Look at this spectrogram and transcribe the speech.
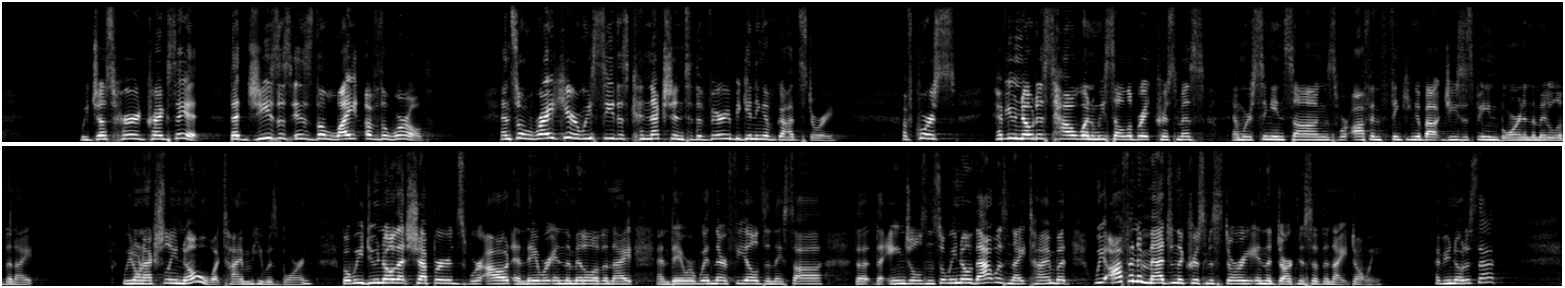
We just heard Craig say it that Jesus is the light of the world. And so, right here, we see this connection to the very beginning of God's story. Of course, have you noticed how when we celebrate Christmas and we're singing songs, we're often thinking about Jesus being born in the middle of the night? We don't actually know what time he was born, but we do know that shepherds were out and they were in the middle of the night and they were in their fields and they saw the, the angels. And so we know that was nighttime, but we often imagine the Christmas story in the darkness of the night, don't we? Have you noticed that?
